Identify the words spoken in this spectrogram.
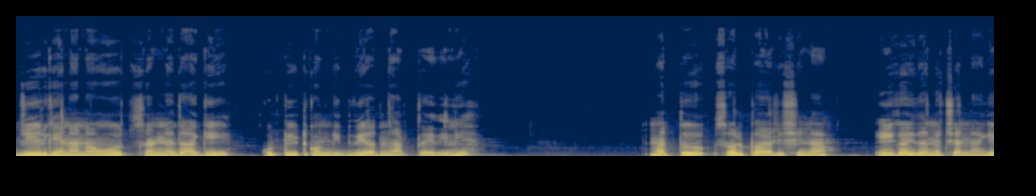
ಜೀರಿಗೆನ ನಾವು ಸಣ್ಣದಾಗಿ ಕುಟ್ಟಿ ಇಟ್ಕೊಂಡಿದ್ವಿ ಅದನ್ನ ಹಾಕ್ತಾಯಿದ್ದೀನಿ ಮತ್ತು ಸ್ವಲ್ಪ ಅರಿಶಿನ ಈಗ ಇದನ್ನು ಚೆನ್ನಾಗಿ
